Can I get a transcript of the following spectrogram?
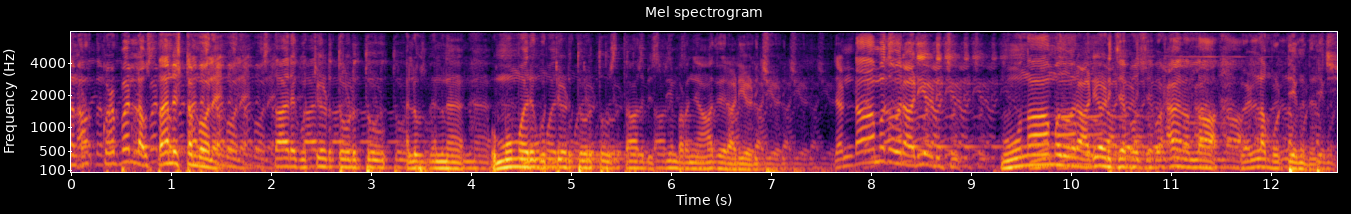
തന്നെ കുഴപ്പമില്ല. ഉസ്താദിന്റെ ഇഷ്ടം പോലെ. ഉസ്താദ് കുറ്റി എടുത്തു കൊടുത്തു. അല്ല ഉമ്മുമ്മ ഒരു കുറ്റി എടുത്തു കൊടുത്തു. ഉസ്താദ് ബിസ്മിയും പറഞ്ഞ് ആദ്യം ഒരു അടി അടിച്ചു. രണ്ടാമത് ഒരു അടി അടിച്ചു. മൂന്നാമത് ഒരു അടി അടിച്ചപ്പോൾ സുഹാനല്ല വെള്ളം പൊട്ടി അങ്ങ് തെറിച്ചു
